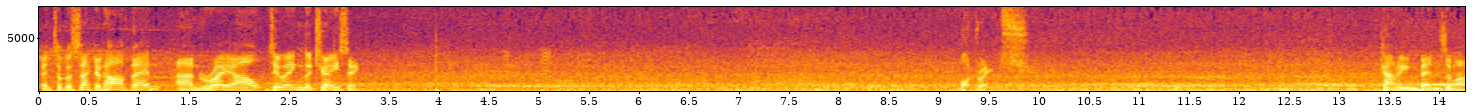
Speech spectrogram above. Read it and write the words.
Into the second half then, and Real doing the chasing. Modric. Karim Benzema.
